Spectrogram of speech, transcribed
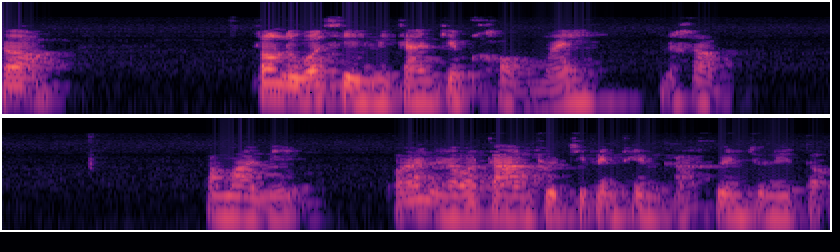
ก็ต้องดูว่าสีมีการเก็บของไหมนะครับ ประมาณนี้ เพราะฉะนั้นเราตามชุดที่เป็นเทนขาขึ้นชุดนี้ต่อ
